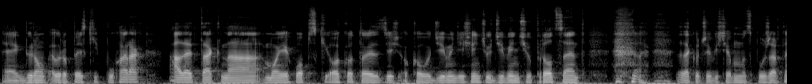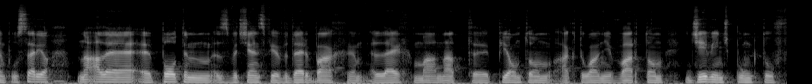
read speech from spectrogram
e, grą w europejskich pucharach, ale tak na moje chłopskie oko to jest gdzieś około 99%, tak oczywiście mówiąc pół żartem, pół serio, no ale e, po tym zwycięstwie w derbach e, Lech ma nad piątą aktualnie wartą 9 punktów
